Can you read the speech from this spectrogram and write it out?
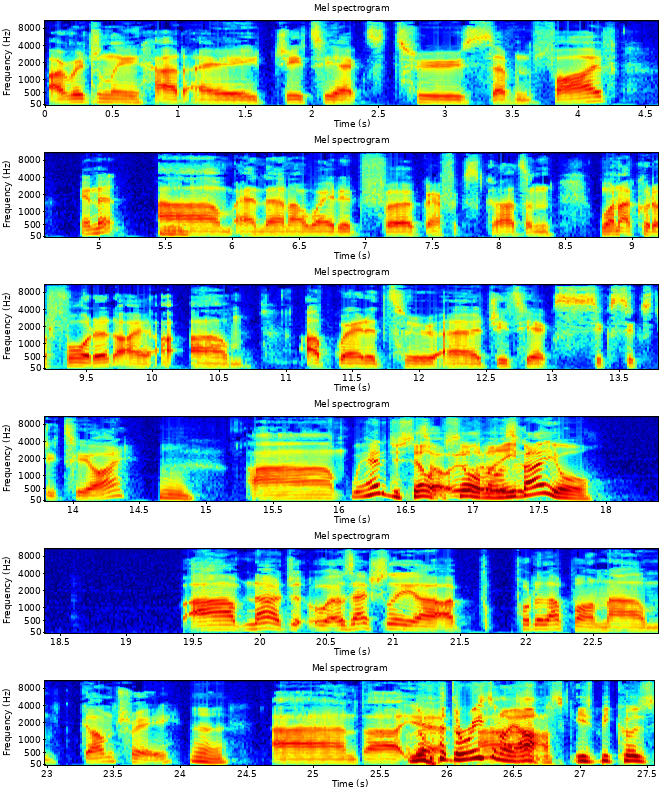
I originally had a GTX 275 in it. Um, and then I waited for graphics cards, and when I could afford it, I uh, um, upgraded to a GTX 660 Ti. Um, Well, how did you sell So it? Sell it it on was a- eBay or? um, no, it was actually uh, I put it up on um, Gumtree, Yeah. and uh, yeah. the reason I um, ask is because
